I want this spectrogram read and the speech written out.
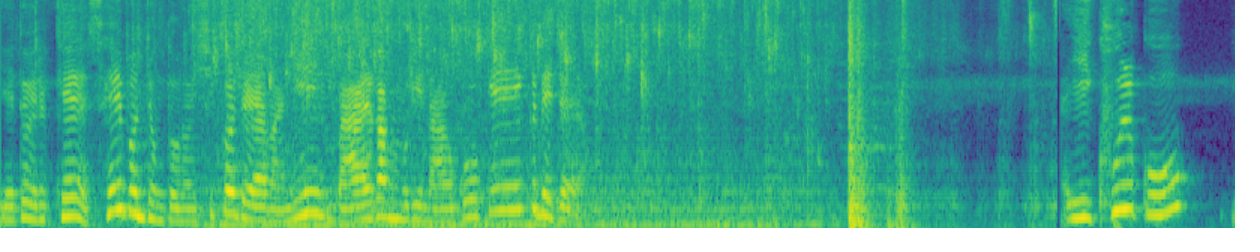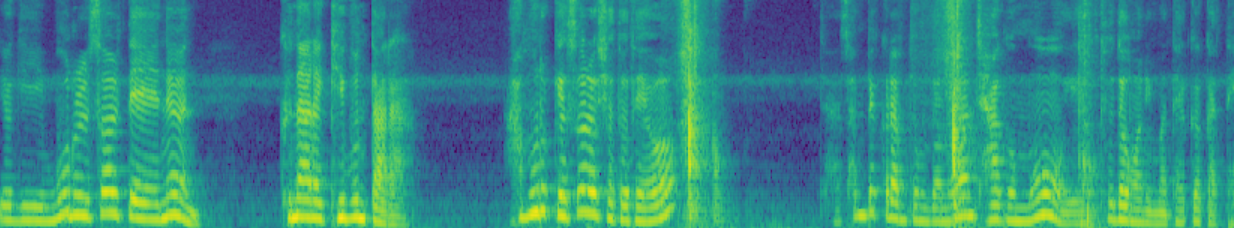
얘도 이렇게 세 번 정도는 씻어줘야만이 말강물이 나오고 깨끗해져요. 이 굴국 여기 물을 썰 때에는 그날의 기분 따라 아무렇게 썰으셔도 돼요. 자, 300g 정도면 작은 무 두 덩어리면 될 것 같아.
